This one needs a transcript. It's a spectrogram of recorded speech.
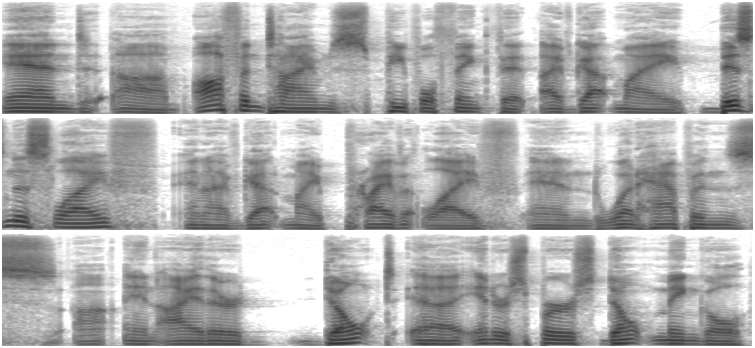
And um, oftentimes people think that I've got my business life and I've got my private life, and what happens uh, in either don't uh, intersperse, don't mingle,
